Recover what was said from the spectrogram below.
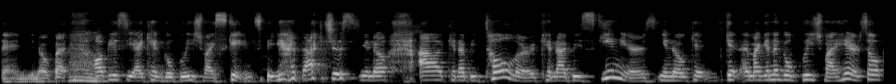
them you know but mm. obviously i can't go bleach my skin because that just you know uh, can i be taller can i be skinnier you know can, can am i gonna go bleach my hair so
